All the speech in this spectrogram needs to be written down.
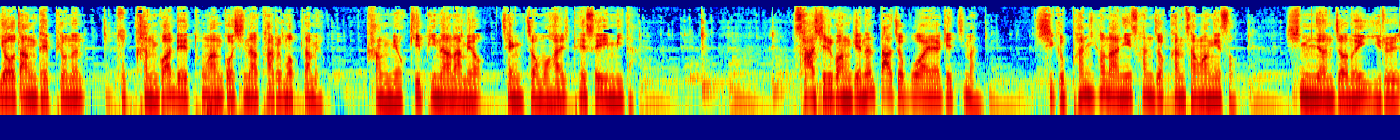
여당 대표는 북한과 내통한 것이나 다름없다며 강력히 비난하며 쟁점화할 태세입니다. 사실관계는 따져보아야겠지만 시급한 현안이 산적한 상황에서 10년 전의 일을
